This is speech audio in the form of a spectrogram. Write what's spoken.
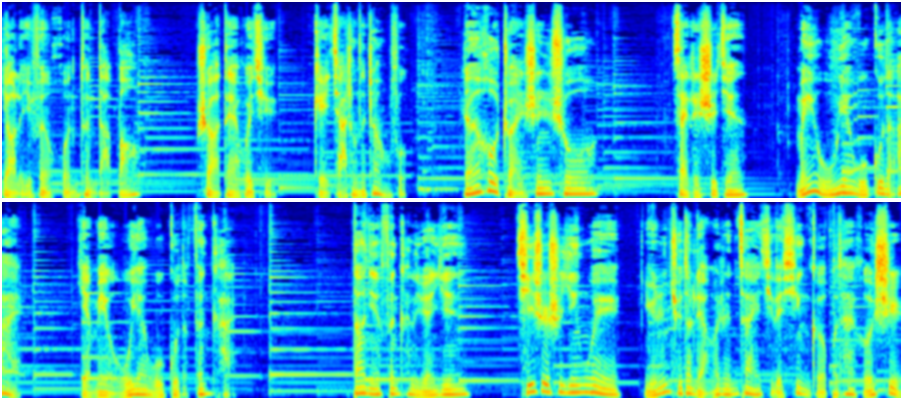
要了一份馄饨打包，说要带回去给家中的丈夫，然后转身说：“在这世间，没有无缘无故的爱，也没有无缘无故的分开。当年分开的原因，其实是因为女人觉得两个人在一起的性格不太合适，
